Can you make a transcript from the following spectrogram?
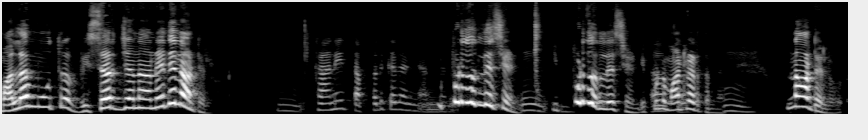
మలమూత్ర విసర్జన అనేది నాటెలు కానీ తప్పదు కదండి ఇప్పుడు వదిలేసేయండి. ఇప్పుడు వదిలేసేయండి. ఇప్పుడు. మాట్లాడుతున్నాను ఉమ్, నాట్ అలౌడ్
